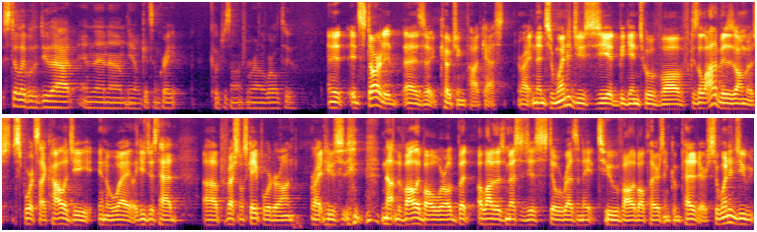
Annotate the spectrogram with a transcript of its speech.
still able to do that, and then um, you know get some great coaches on from around the world too. And it, it started as a coaching podcast, right? And then, so when did you see it begin to evolve? Because a lot of it is almost sports psychology in a way. Like you just had a professional skateboarder on, right? Who's not in the volleyball world, but a lot of those messages still resonate to volleyball players and competitors. So when did you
